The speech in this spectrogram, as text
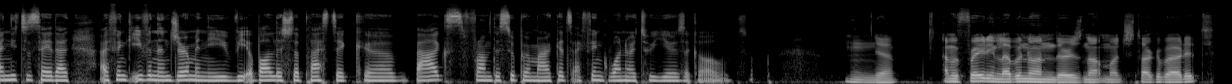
I need to say that I think even in Germany, we abolished the plastic uh, bags from the supermarkets, I think one or two years ago. So. Mm, yeah. I'm afraid in Lebanon there's not much talk about it,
